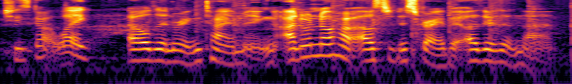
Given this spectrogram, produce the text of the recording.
She's got like Elden Ring timing. I don't know how else to describe it other than that.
